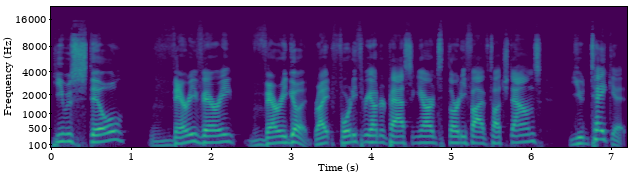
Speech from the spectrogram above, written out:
He was still very, very, very good, right? 4,300 passing yards, 35 touchdowns. You'd take it.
